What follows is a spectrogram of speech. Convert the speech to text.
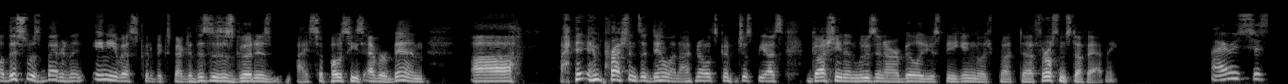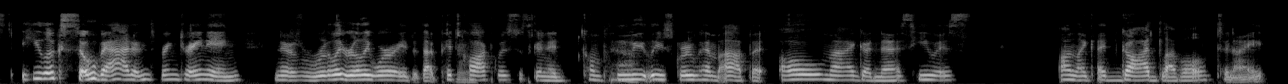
oh, this was better than any of us could have expected. This is as good as I suppose he's ever been. Uh, impressions of Dylan. I know it's going to just be us gushing and losing our ability to speak English, but uh, throw some stuff at me. I was just, he looked so bad in spring training. And I was really, really worried that that pitch yeah. clock was just going to completely yeah. screw him up. But oh my goodness, he was on like a god level tonight.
